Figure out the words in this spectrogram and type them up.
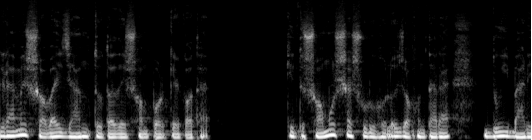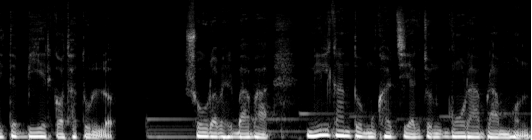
গ্রামের সবাই জানতো তাদের সম্পর্কের কথা। কিন্তু সমস্যা শুরু হলো যখন তারা দুই বাড়িতে বিয়ের কথা তুলল। সৌরভের বাবা নীলকান্ত মুখার্জি একজন গোঁড়া ব্রাহ্মণ।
